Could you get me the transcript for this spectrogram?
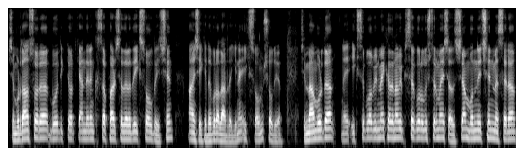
Şimdi buradan sonra bu dikdörtgenlerin kısa parçaları da x olduğu için aynı şekilde buralarda yine x olmuş oluyor. Şimdi ben burada e, x'i bulabilmek adına bir Pisagor oluşturmaya çalışacağım. Bunun için mesela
